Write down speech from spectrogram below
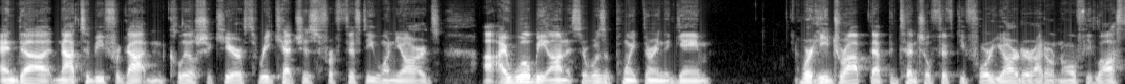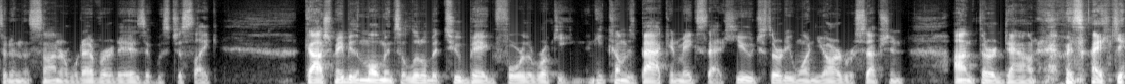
And uh, not to be forgotten, Khalil Shakir, three catches for 51 yards. Uh, I will be honest, there was a point during the game where he dropped that potential 54 yarder. I don't know if he lost it in the sun or whatever it is. It was just like, gosh, maybe the moment's a little bit too big for the rookie. And he comes back and makes that huge 31 yard reception on third down. I was like, yeah,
